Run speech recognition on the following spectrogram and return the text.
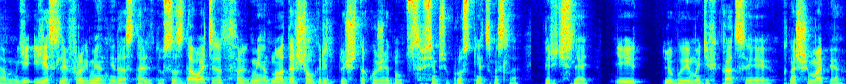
там, если фрагмент не достали, то создавать этот фрагмент. Ну, а дальше алгоритм точно такой же. Думаю, совсем все просто, нет смысла перечислять. И любые модификации к нашей мапе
